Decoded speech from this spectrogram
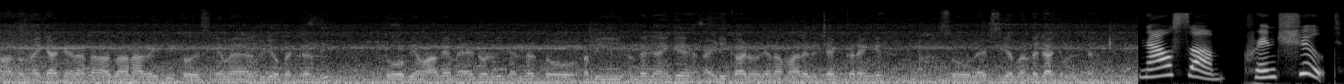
हाँ तो मैं क्या कह रहा था, अजान आ गई थी तो इसलिए मैं वीडियो कट कर दी। तो अभी हम आ गए मेरे रोडवी के अंदर तो अभी अंदर जाएँगे आईडी कार्ड वगैरह हमारे चेक करेंगे। सो लेट्स सी अब अंदर जाके मिलते हैं। Now some cringe shoot.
